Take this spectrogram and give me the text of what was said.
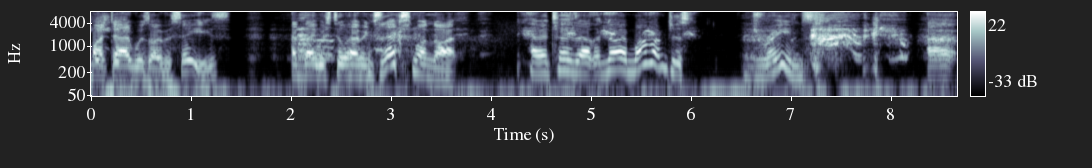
my dad was overseas, and they were still having sex one night. And it turns out that no, my mum just dreams. Uh,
